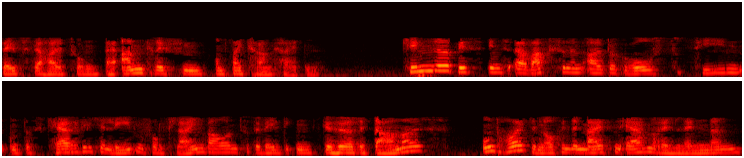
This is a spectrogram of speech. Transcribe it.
Selbsterhaltung bei Angriffen und bei Krankheiten. Kinder bis ins Erwachsenenalter groß zu ziehen und das kärgliche Leben von Kleinbauern zu bewältigen, gehörte damals und heute noch in den meisten ärmeren Ländern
